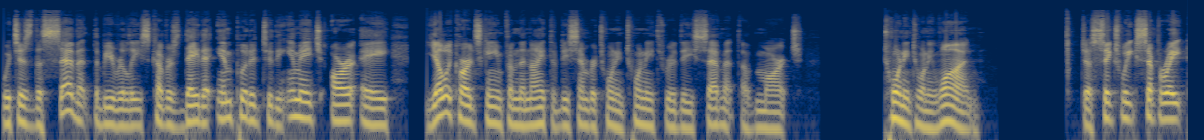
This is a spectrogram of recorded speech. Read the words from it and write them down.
which is the seventh to be released, covers data inputted to the MHRA yellow card scheme from the 9th of December 2020 through the 7th of March 2021. Just six weeks separate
